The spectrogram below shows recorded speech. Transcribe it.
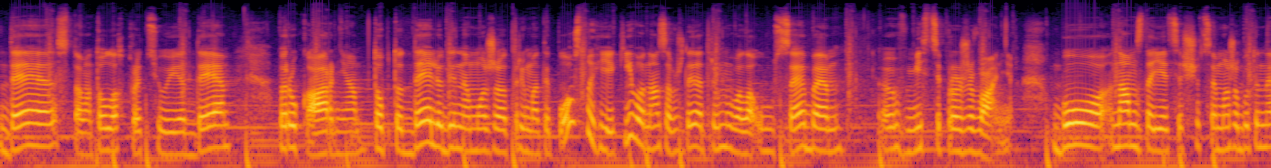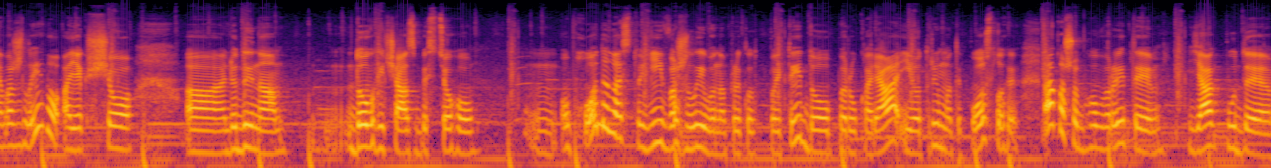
де стоматолог працює, де перукарня, тобто де людина може отримати послуги, які вона завжди отримувала у себе в місці проживання. Бо нам здається, що це може бути неважливо, а якщо е, людина довгий час без цього обходилась, то їй важливо, наприклад, пойти до перукаря і отримати послуги. Також обговорити, як буде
